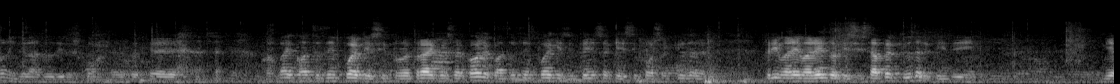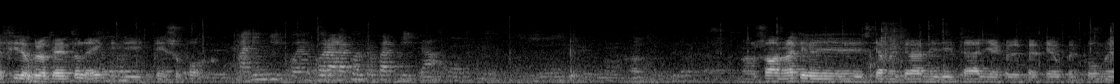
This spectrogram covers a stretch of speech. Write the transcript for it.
Sono in grado di rispondere perché ormai quanto tempo è che si protrae questa cosa e quanto tempo è che si pensa che si possa chiudere. Prima ha detto che si sta per chiudere, quindi mi affido a quello che ha detto lei, quindi penso poco. Ma l'indico è ancora la contropartita? Non lo so, non è che stiamo entrando nei dettagli ecco, perché o per come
